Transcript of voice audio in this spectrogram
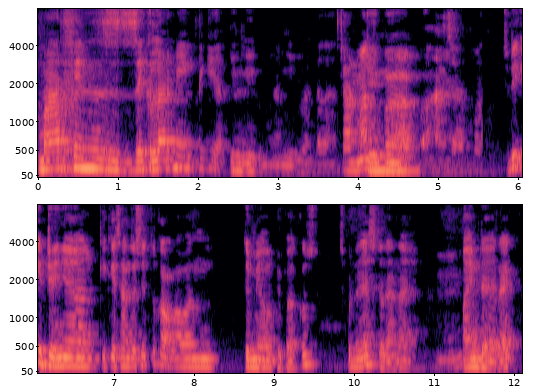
Marvin Ziegler nih tinggi ya? Tinggi ini. gelandang. Janman juga. Jadi idenya Kiki Sanchez itu kalau lawan tim yang lebih bagus sebenarnya sederhana ya. Hmm. Main direct,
